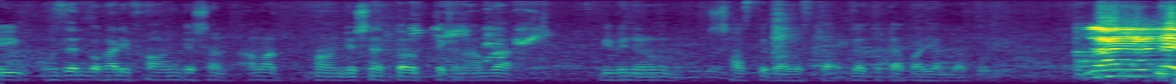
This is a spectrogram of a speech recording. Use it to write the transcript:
এই হোসেন বখারি ফাউন্ডেশন আমার ফাউন্ডেশনের তরফ থেকে আমরা বিভিন্ন রকম স্বাস্থ্য ব্যবস্থা যতটা পারি আমরা করি। লাইতে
